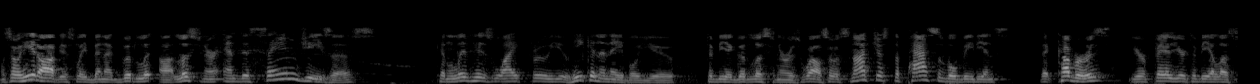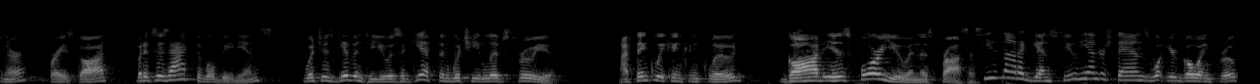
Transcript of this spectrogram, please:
And So he had obviously been a good li- uh, listener, and the same Jesus can live his life through you. He can enable you to be a good listener as well. So it's not just the passive obedience that covers your failure to be a listener, praise God, but it's his active obedience, which is given to you as a gift in which he lives through you. I think we can conclude God is for you in this process. He's not against you. He understands what you're going through,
